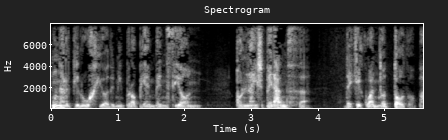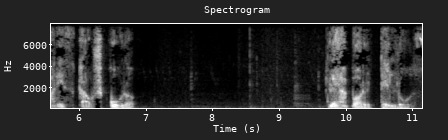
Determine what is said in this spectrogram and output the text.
un artilugio de mi propia invención, con la esperanza de que cuando todo parezca oscuro, le aporte luz.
